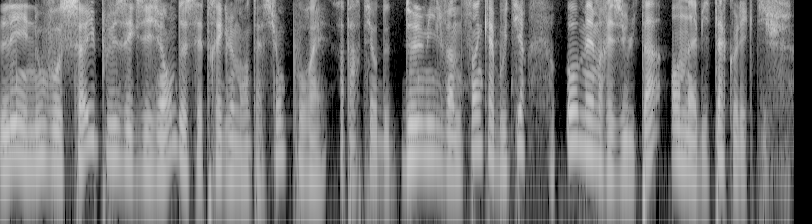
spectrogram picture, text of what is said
Les nouveaux seuils plus exigeants de cette réglementation pourraient, à partir de 2025, aboutir au même résultat en habitat collectif.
